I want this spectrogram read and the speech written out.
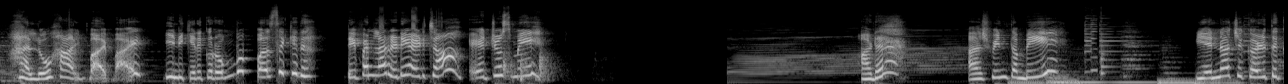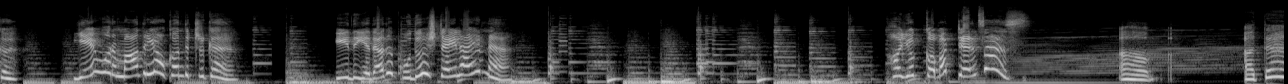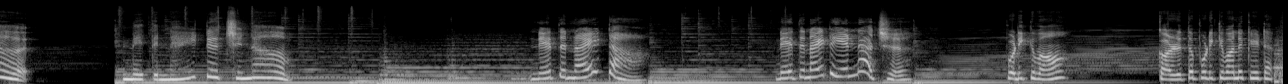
ஹலோ ஹாய் பாய் பாய் இன்னைக்கு எனக்கு ரொம்ப பசிக்குது. டிஃபன்லாம் ரெடி ஆயிடுச்சா? எக்ஸ்கியூஸ் மீ அட அஸ்வின் தம்பி. என்னாச்சு கழுத்துக்கு? ஏன் ஒரு மாதிரியா உட்காந்துட்டு இருக்க இது ஏதாவது புது ஸ்டைலா என்ன? ஐயோ கமன் டெல்ஸ் அஸ் ஆ, அத்த நேத்து நைட்டு சின்ன நேத்து நைட்டா? நேத்து நைட்டு என்னாச்சு? பிடிக்குவா கழுத்தை பிடிக்குவான்னு கேட்டேன்.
